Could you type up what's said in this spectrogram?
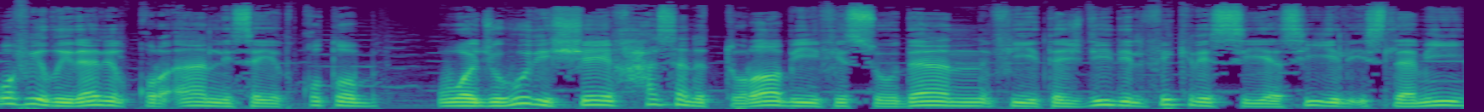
وفي ظلال القرآن لسيد قطب وجهود الشيخ حسن الترابي في السودان في تجديد الفكر السياسي الإسلامي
